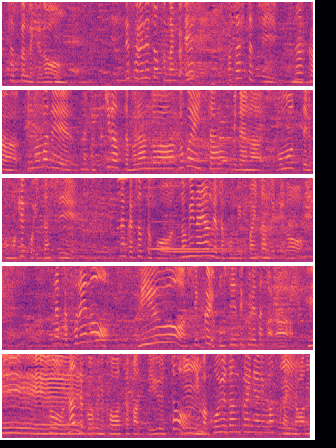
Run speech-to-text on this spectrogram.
しちゃったんだけど、でそれでちょっとなんかえ？私たちなんか今までなんか好きだったブランドはどこへ行ったみたいな思ってる子も結構いたしなんかちょっとこう伸び悩んでた子もいっぱいいたんだけどなんかそれの理由をしっかり教えてくれたから。そうなんでこういう風に変わったかっていうと、うん。今こういう段階にあります会社はと、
